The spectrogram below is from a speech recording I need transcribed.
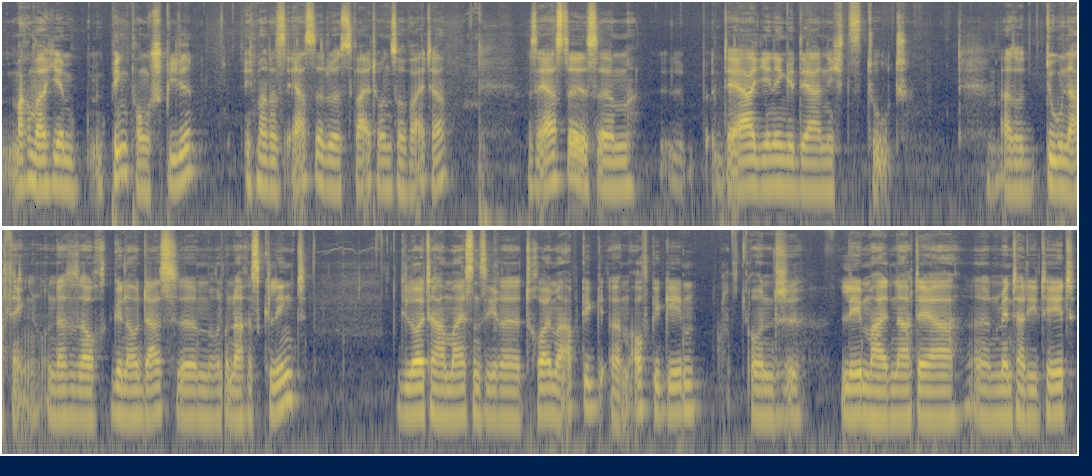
Machen wir hier ein Ping-Pong-Spiel. Ich mache das erste, du das zweite und so weiter. Das erste ist ähm, derjenige, der nichts tut. Also do nothing. Und das ist auch genau das, ähm, wonach es klingt. Die Leute haben meistens ihre Träume äh, aufgegeben und äh, leben halt nach der äh, Mentalität,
